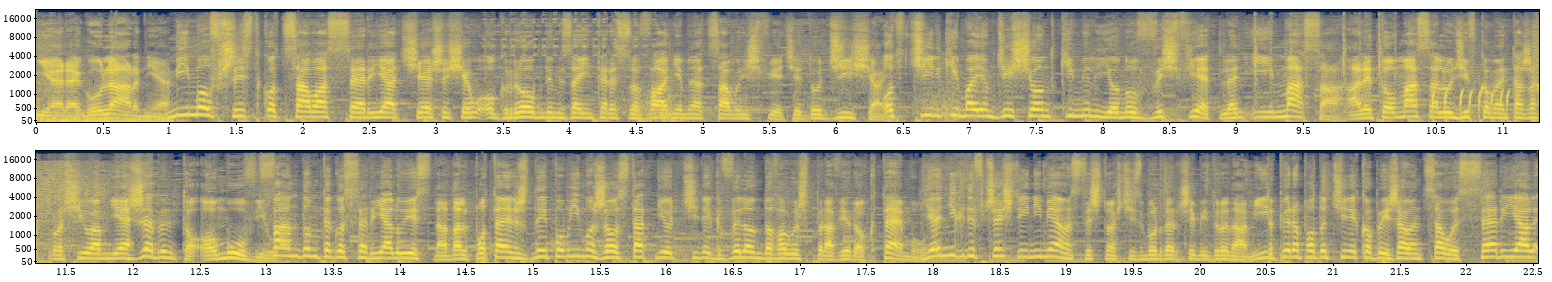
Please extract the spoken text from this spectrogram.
nieregularnie. Mimo wszystko cała seria cieszy się ogromnym zainteresowaniem na całym świecie do dzisiaj. Odcinki mają dziesiątki milionów wyświetleń i masa, ale to masa ludzi w komentarzach prosiła mnie, żebym to omówił. Fandom tego serialu jest nadal potężny, pomimo że ostatni odcinek wylądował już prawie rok temu. Ja nigdy wcześniej nie miałem styczności z morderczymi dronami, dopiero pod odcinek obejrzałem cały serial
